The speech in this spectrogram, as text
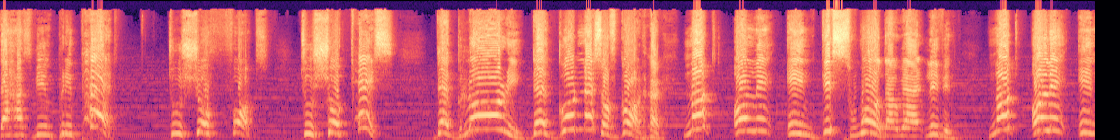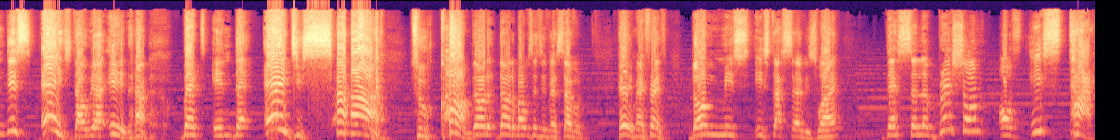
that has been prepared to show forth, to showcase the glory, the goodness of God, not only in this world that we are living, not only in this age that we are in, but in the ages to come. That's what the Bible says in verse 7. Hey, my friends, don't miss Easter service. Why? The celebration of Easter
